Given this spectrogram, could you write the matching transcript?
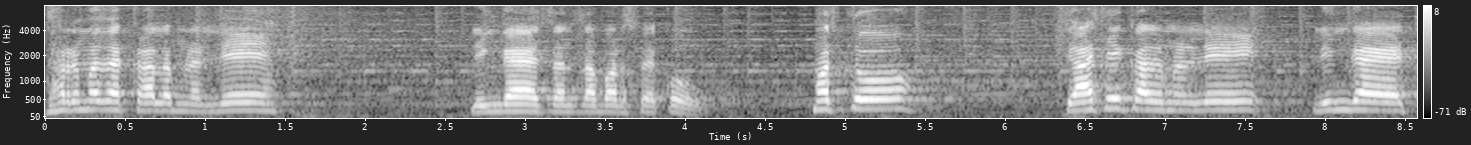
ಧರ್ಮದ ಕಾಲಮ್ನಲ್ಲಿ ಲಿಂಗಾಯತ ಅಂತ ಬರೆಸಬೇಕು. ಮತ್ತು ಜಾತಿ ಕಾಲಮ್ನಲ್ಲಿ ಲಿಂಗಾಯತ,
